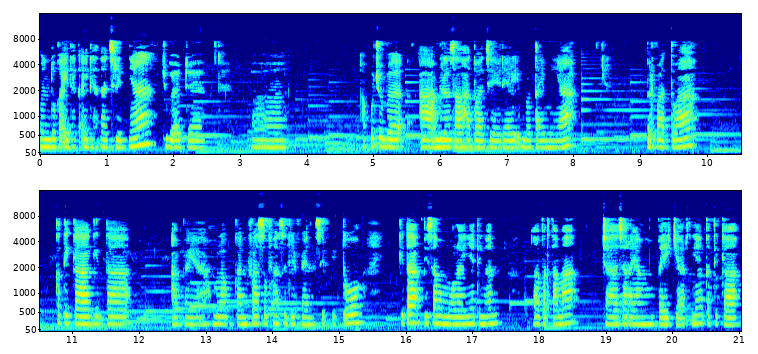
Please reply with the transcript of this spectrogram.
untuk kaidah-kaidah tajridnya juga ada uh, aku coba uh, ambil salah satu aja ya, dari Ibnu Taimiyah. Berfatwa ketika kita apa ya melakukan fase-fase defensif itu kita bisa memulainya dengan uh, pertama cara-cara yang baik ya. Artinya ketika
